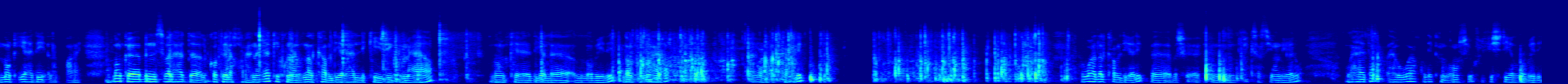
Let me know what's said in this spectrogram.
donc هي هذه l'appareil donc بالنسبة لهذا ال côté الأخر هنايا كيكون عندنا الكابل ديالها اللي كيجي معاها. donc ديال ال OBD donc هو هذا هو هذا الكابلي هو هذا الكابل ديالي باش ال fixation ديالو وهذا هو اللي كنبرونشيو في ال fiche ديال ال OBD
